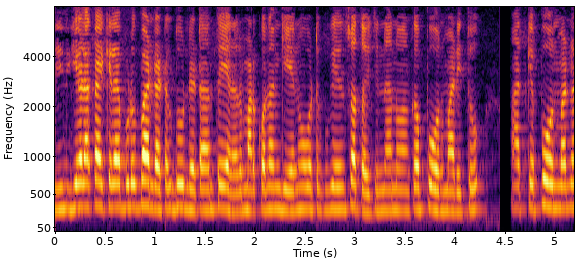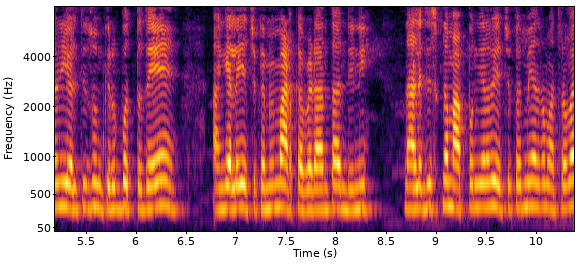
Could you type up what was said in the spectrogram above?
ನಿನ್ಗೆ ಹೇಳಕ್ಕಾಗಿಲ್ಲ ಬಿಡು ಬಂಡಾಟಕ್ಕೆ ದುಂಡಾಟ ಅಂತ ಏನಾರು ಮಾಡ್ಕೊಂಡು ನಂಗೆ ಏನು ಒಟ್ಟಿಗೆ ಸತ್ತೋಯ್ತೀನಿ ನಾನು ಅಂಕ ಫೋನ್ ಮಾಡಿತ್ತು ಅದಕ್ಕೆ ಫೋನ್ ಮಾಡಿ ನಾನು ಹೇಳ್ತೀನಿ ಸುಮ್ಕಿರು ಬರ್ತದೆ ಹಂಗೆಲ್ಲ ಹೆಚ್ಚು ಕಮ್ಮಿ ಮಾಡ್ಕೋಬೇಡ ಅಂತ ಅಂದಿನಿ. ನಾಳೆ ದಿವ್ಸ ನಮ್ಮ ಅಪ್ಪನಿಗೆ ಹೆಚ್ಚು ಕಮ್ಮಿ ಆದ್ರೆ ಮಾತ್ರವ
